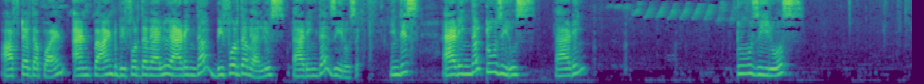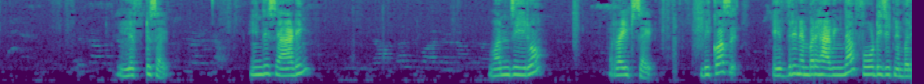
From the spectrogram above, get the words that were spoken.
after the point and point before the value adding the before the values adding the zeros in this adding the two zeros adding two zeros left side. In this adding one zero right side. Because every number having the four digit number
